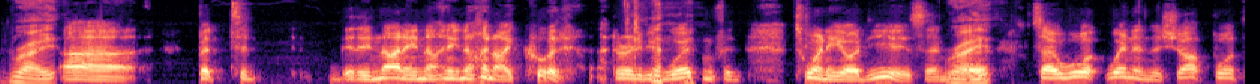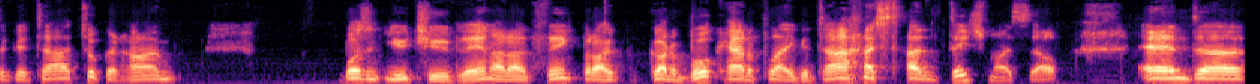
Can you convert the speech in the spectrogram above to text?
Right. Uh, but to, but in 1999, I could. I'd already been working for 20 odd years. And uh, Right. so I went in the shop, bought the guitar, took it home. Wasn't YouTube then, I don't think, but I got a book, How to Play Guitar. and I started to teach myself. And, uh,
